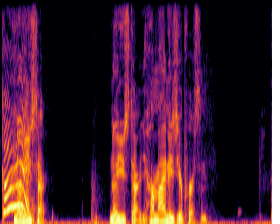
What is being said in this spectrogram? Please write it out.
Go ahead. No, you start. No, you start. Hermione's your person.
